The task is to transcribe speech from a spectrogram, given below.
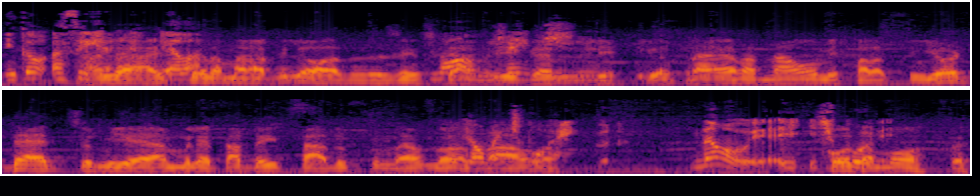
então assim, Aliás, ela, cena maravilhosa. A gente que a Não, amiga gente. liga pra ela, Naomi fala assim, You're dead to me. A mulher tá deitada assim na, na realmente vala, né? Não, e, e, tipo, toda morta.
